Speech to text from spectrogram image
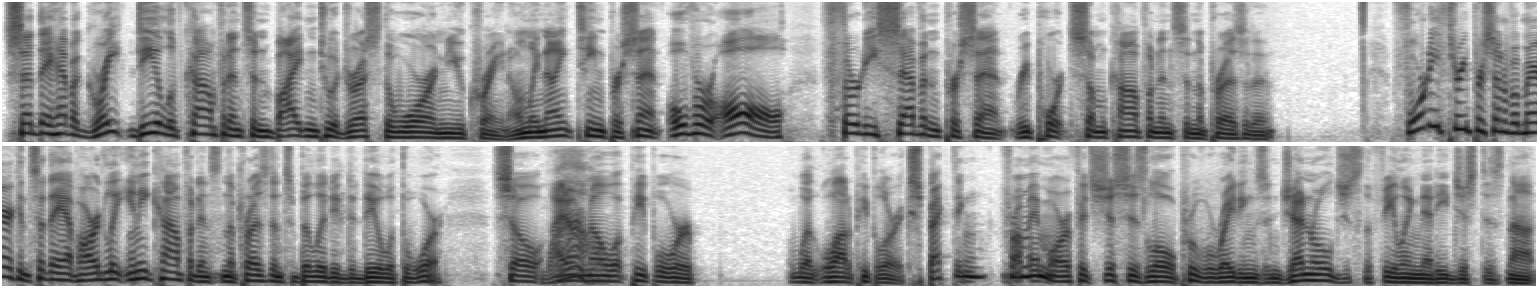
said they have a great deal of confidence in Biden to address the war in Ukraine. Only 19%. Overall, 37% report some confidence in the president. 43% of Americans said they have hardly any confidence in the president's ability to deal with the war. So wow. I don't know what people were what a lot of people are expecting from him, or if it's just his low approval ratings in general, just the feeling that he just is not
